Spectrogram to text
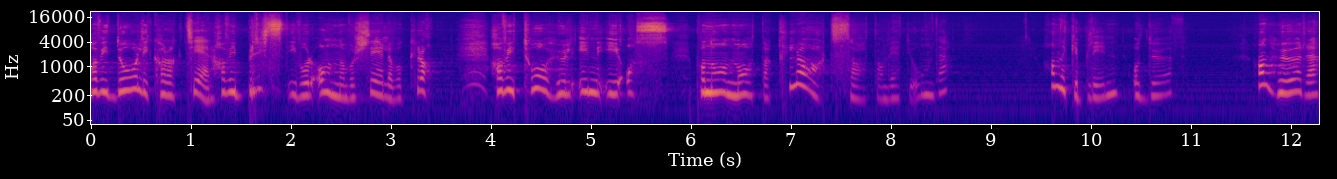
har vi dårlig karakter, har vi brist i vår ånd og vår sjel og vår kropp, har vi tåhull inn i oss på noen måter Klart Satan vet jo om det. Han er ikke blind og døv. Han hører.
